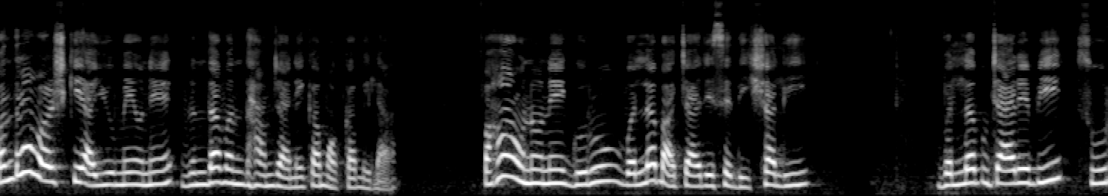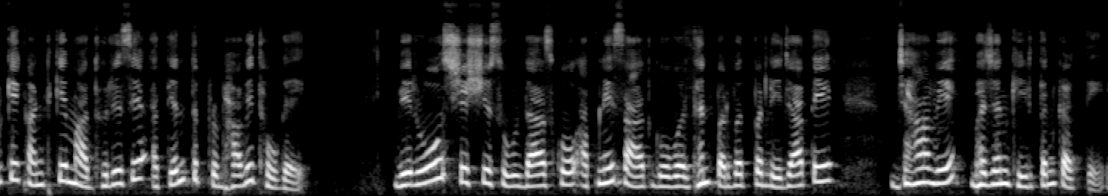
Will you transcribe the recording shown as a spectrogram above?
पंद्रह वर्ष की आयु में उन्हें वृंदावन धाम जाने का मौका मिला। वहाँ उन्होंने गुरु वल्लभ आचार्य से दीक्षा ली। वल्लभ आचार्य भी सूर के कंठ के माधुर्य से अत्यंत प्रभावित हो गए। वे रोज शिष्य सूरदास को अपने साथ गोवर्धन पर्वत पर ले जाते, जहाँ वे भजन कीर्तन करते।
